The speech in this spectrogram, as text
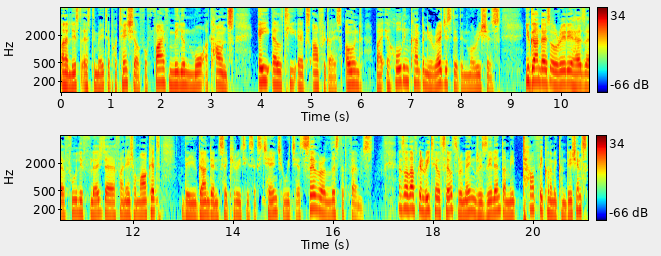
Analysts estimate a potential for 5 million more accounts. ALTX Africa is owned by a holding company registered in Mauritius. Uganda already has a fully fledged uh, financial market, the Ugandan Securities Exchange, which has several listed firms. And South African retail sales remain resilient amid tough economic conditions.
